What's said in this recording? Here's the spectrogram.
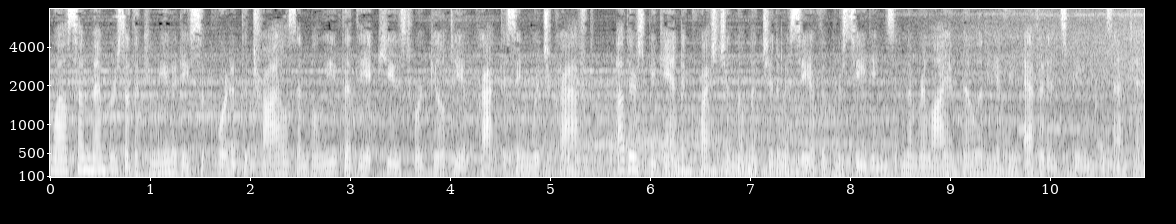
While some members of the community supported the trials and believed that the accused were guilty of practicing witchcraft, others began to question the legitimacy of the proceedings and the reliability of the evidence being presented.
